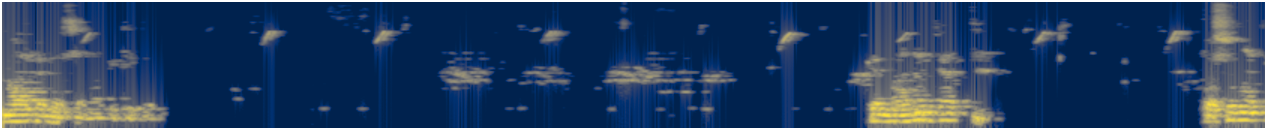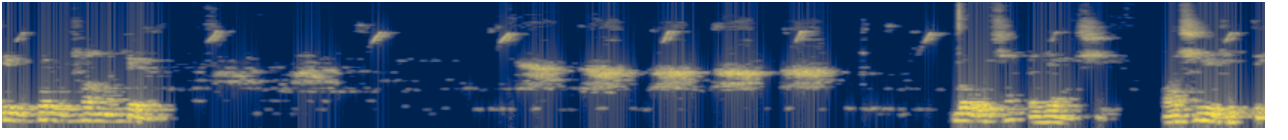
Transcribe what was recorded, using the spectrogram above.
માર્ગદર્શન આપી દીધું કે માનવ જાત પશુમાંથી ઉપર ઉઠવા માટે બહુ ઓછા કર્યા છે વાસની વૃત્તિ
